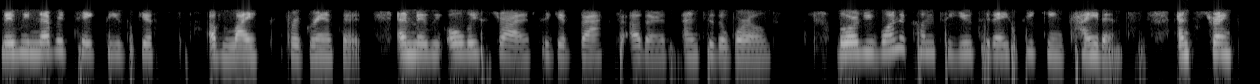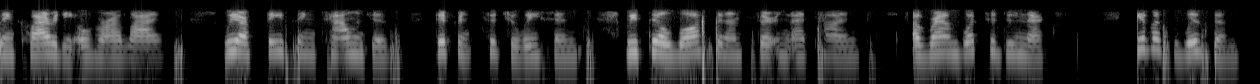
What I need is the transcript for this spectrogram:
May we never take these gifts of life for granted, and may we always strive to give back to others and to the world. Lord, we want to come to you today seeking guidance and strength and clarity over our lives. We are facing challenges, different situations. We feel lost and uncertain at times around what to do next. Give us wisdom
